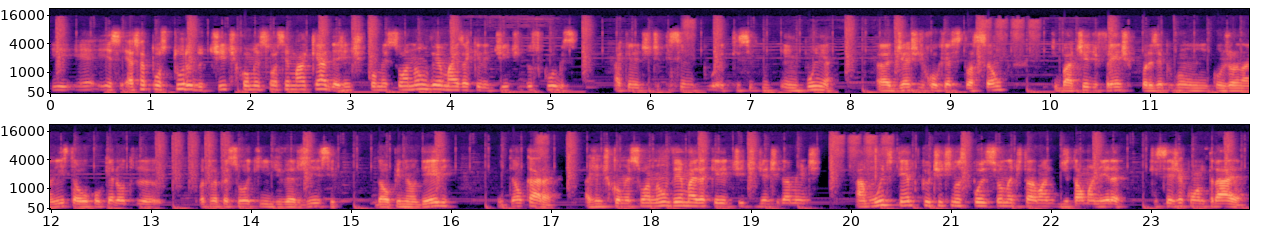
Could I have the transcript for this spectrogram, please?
E, essa postura do Tite começou a ser maquiada. A gente começou a não ver mais aquele Tite dos clubes, aquele Tite que se, que se impunha uh, diante de qualquer situação, que batia de frente, por exemplo, com, com um jornalista ou qualquer outra, outra pessoa que divergisse da opinião dele Então, cara, a gente começou a não ver mais aquele Tite de antigamente. Há muito tempo que o Tite não se posiciona de tal, de tal maneira que seja contrária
